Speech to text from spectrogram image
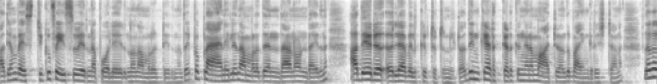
ആദ്യം വെസ്റ്റിക്ക് ഫേസ് വരുന്ന പോലെയായിരുന്നു നമ്മൾ ഇട്ടിരുന്നത്. ഇപ്പോൾ പ്ലാനിൽ നമ്മളത് എന്താണോ ഉണ്ടായിരുന്നത് അതേ ഒരു ലെവൽക്ക് ഇട്ടിട്ടുണ്ട്. കേട്ടോ അത് എനിക്ക് ഇടയ്ക്കിടയ്ക്ക് ഇങ്ങനെ മാറ്റുന്നത് ഭയങ്കര ഇഷ്ടമാണ് അതൊക്കെ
